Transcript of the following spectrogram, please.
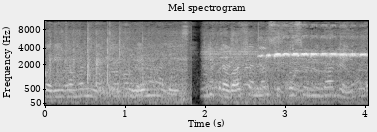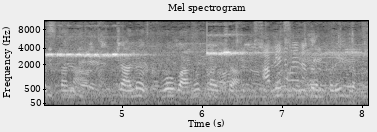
परिवहन मंत्री पुढे म्हणाले की प्रवाशांना सुखसुविधा देत असताना चालक व वाहकाच्या सुखसुविधांकडे लक्ष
